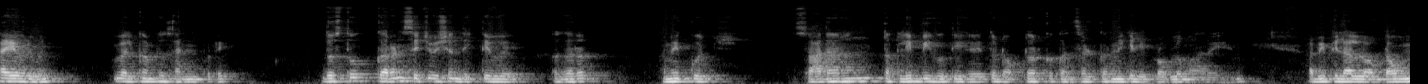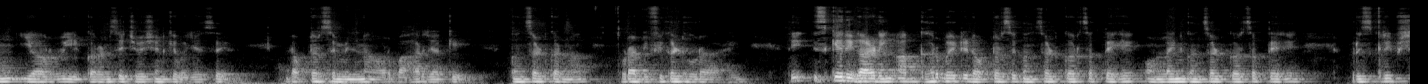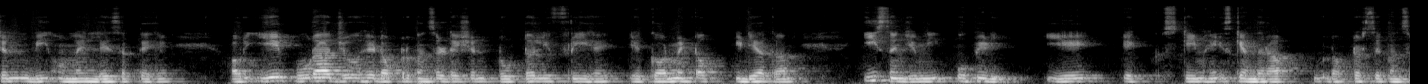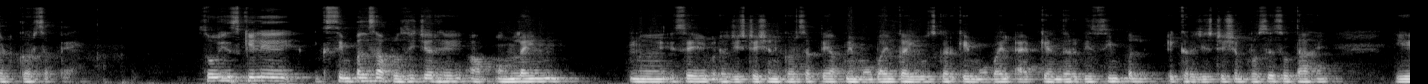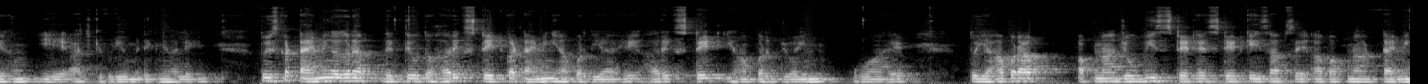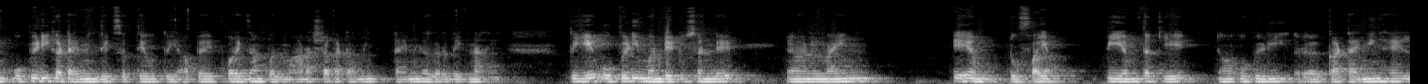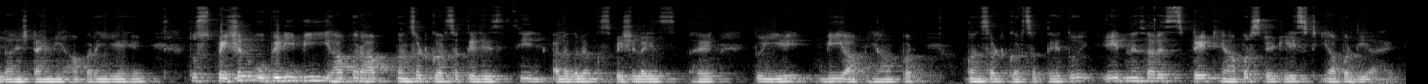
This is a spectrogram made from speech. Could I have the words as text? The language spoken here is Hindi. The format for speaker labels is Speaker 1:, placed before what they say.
Speaker 1: Hi everyone welcome to silent protect दोस्तों करंट सिचुएशन देखते हुए अगर हमें कुछ साधारण तकलीफ़ भी होती है तो डॉक्टर को कंसल्ट करने के लिए प्रॉब्लम आ रहे हैं। अभी फ़िलहाल लॉकडाउन या ये करंट सिचुएशन की वजह से डॉक्टर से मिलना और बाहर जाके कंसल्ट करना थोड़ा डिफ़िकल्ट हो रहा है। तो इसके रिगार्डिंग आप घर बैठे डॉक्टर से कंसल्ट कर सकते हैं ऑनलाइन कंसल्ट कर सकते हैं। प्रिस्क्रिप्शन भी ऑनलाइन ले सकते हैं। और ये पूरा जो है डॉक्टर कंसल्टेशन टोटली फ्री है। ये गवर्नमेंट ऑफ़ इंडिया का ई संजीवनी ओपीडी ये एक स्कीम है। इसके अंदर आप डॉक्टर से कंसल्ट कर सकते हैं। सो so, इसके लिए एक सिंपल सा प्रोसीजर है। आप ऑनलाइन इसे रजिस्ट्रेशन कर सकते हैं। अपने मोबाइल का यूज़ करके मोबाइल ऐप के अंदर भी सिंपल एक रजिस्ट्रेशन प्रोसेस होता है। ये हम, ये आज के वीडियो में देखने वाले हैं। तो इसका टाइमिंग अगर आप देखते हो तो हर एक स्टेट का टाइमिंग यहाँ पर दिया है। हर एक स्टेट यहाँ पर ज्वाइन हुआ है। तो यहाँ पर आप अपना जो भी स्टेट है स्टेट के हिसाब से आप अपना टाइमिंग ओपीडी का टाइमिंग देख सकते हो। तो यहाँ पे फॉर एग्जांपल महाराष्ट्र का टाइमिंग टाइमिंग अगर देखना है तो ये OPD Monday to Sunday nine A M to five P M तक ये ओपीडी का टाइमिंग है लंच टाइम यहाँ पर ये है। तो स्पेशल ओपीडी भी यहाँ पर आप कंसल्ट कर सकते हैं, जैसी अलग अलग स्पेशलाइज है तो ये भी आप यहाँ पर कंसल्ट कर सकते हैं। तो ये इतने सारे स्टेट यहाँ पर स्टेट लिस्ट यहाँ पर दिया है।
